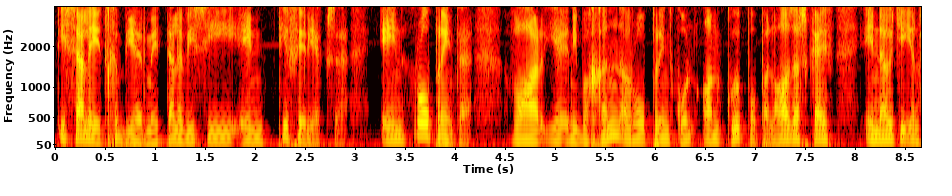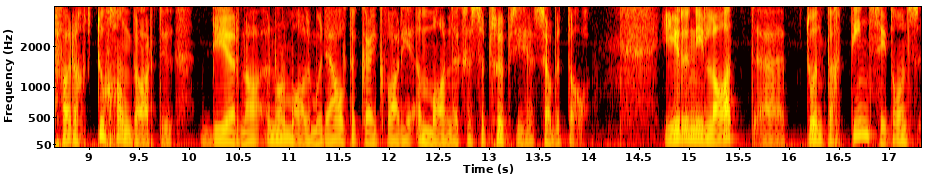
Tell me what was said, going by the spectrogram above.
Dieselfde het gebeur met televisie en TV-reekse en rolprente waar jy in die begin 'n rolprent kon aankoop op 'n laserskyf en nou het jy eenvoudig toegang daartoe deur na 'n normale model te kyk waar jy 'n maandelikse subskripsie sou betaal. Hier in die laat uh, 2010s het ons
